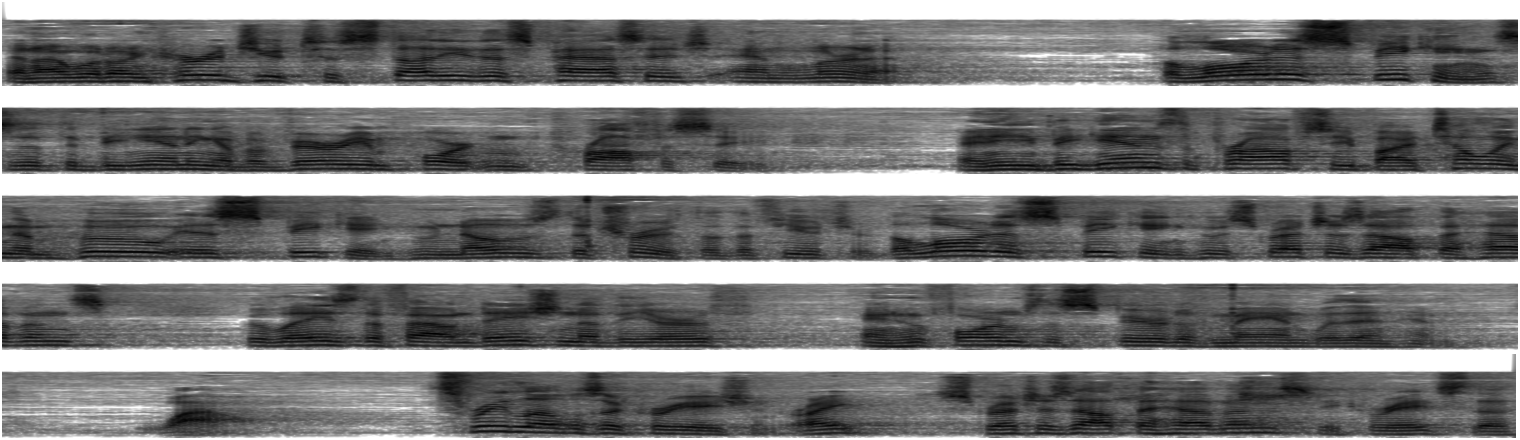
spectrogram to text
And I would encourage you to study this passage and learn it. The Lord is speaking. This is at the beginning of a very important prophecy. And he begins the prophecy by telling them who is speaking, who knows the truth of the future. The Lord is speaking, who stretches out the heavens, who lays the foundation of the earth, and who forms the spirit of man within him. Wow. Three levels of creation, right? Stretches out the heavens, he creates the,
